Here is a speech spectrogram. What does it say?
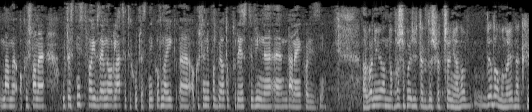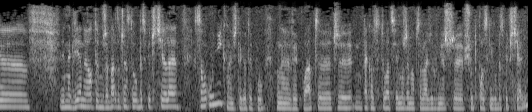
mamy określone uczestnictwo i wzajemną relację tych uczestników, no i e, określenie podmiotu, który jest winny e, danej kolizji. Ale Pani Joanno, proszę powiedzieć tak z doświadczenia, no wiadomo, no jednak e, jednak wiemy o tym, że bardzo często ubezpieczyciele chcą uniknąć tego typu wypłat. E, Czy taką sytuację możemy obserwować również e, wśród polskich ubezpieczycieli?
